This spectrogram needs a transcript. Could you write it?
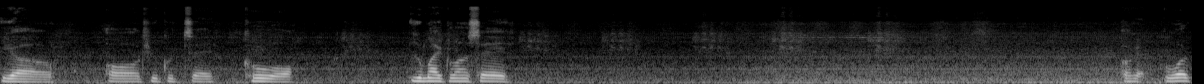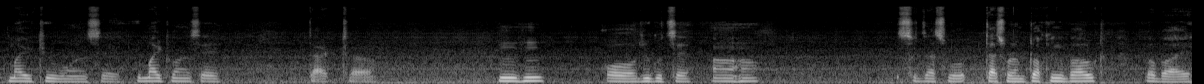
yeah. Or you could say cool. You might want to say okay what might you want to say? You might want to say that uh, mm-hmm or you could say uh-huh. So that's what that's what i'm talking about. Bye bye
